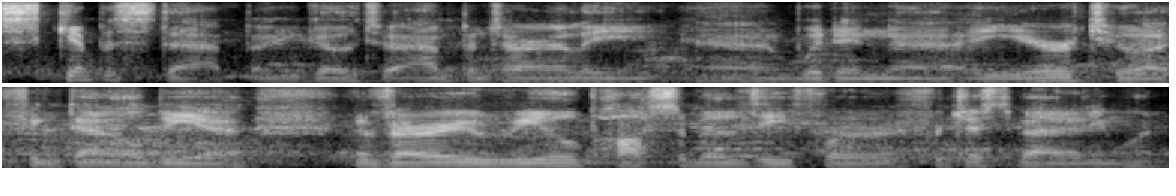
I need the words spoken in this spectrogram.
skip a step and go to AMP entirely uh, within a, a, year or two. I think that'll be a, a very real possibility for, for just about anyone.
